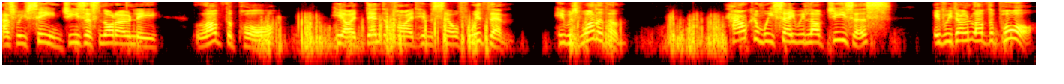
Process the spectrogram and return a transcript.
As we've seen, Jesus not only loved the poor, he identified himself with them. He was one of them. How can we say we love Jesus if we don't love the poor?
